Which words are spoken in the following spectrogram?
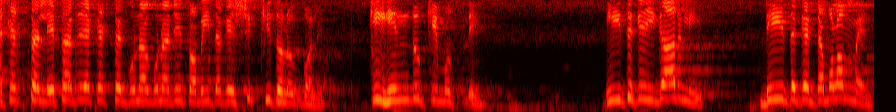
এক একটা লেটারের এক একটা গুণাগুণ আছে তবেই তাকে শিক্ষিত লোক বলে। কি হিন্দু, কি মুসলিম। ই থেকে ইগারলি ডি থেকে ডেভেলপমেন্ট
